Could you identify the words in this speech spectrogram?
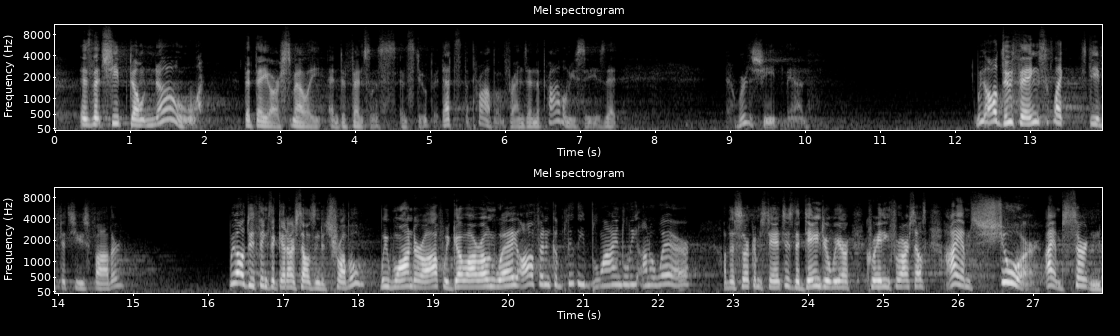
is that sheep don't know that they are smelly and defenseless and stupid. That's the problem, friends. And the problem, you see, is that we're the sheep, man. We all do things like Steve Fitzhugh's father. We all do things that get ourselves into trouble. We wander off, we go our own way, often completely blindly unaware of the circumstances, the danger we are creating for ourselves, I am sure, I am certain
